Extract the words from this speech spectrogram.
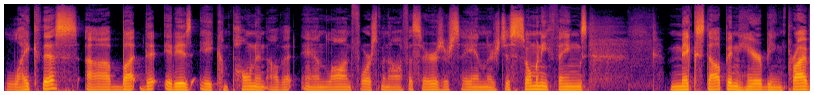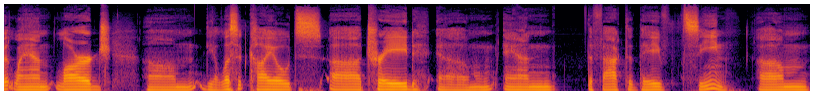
like this, uh, but th- it is a component of it. And law enforcement officers are saying there's just so many things mixed up in here being private land, large, um, the illicit coyotes uh, trade, um, and the fact that they've seen um,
